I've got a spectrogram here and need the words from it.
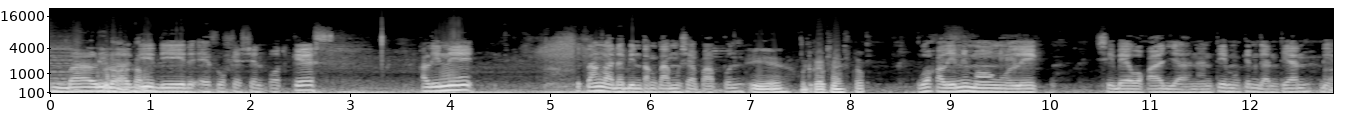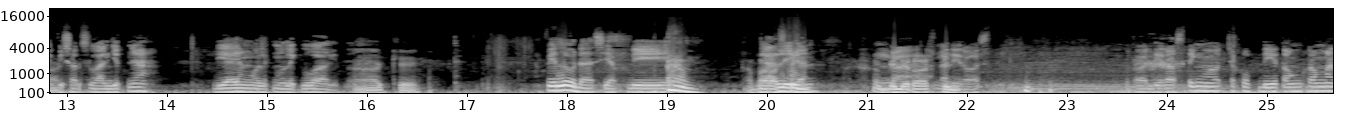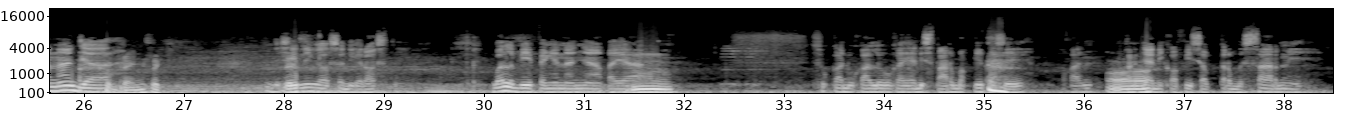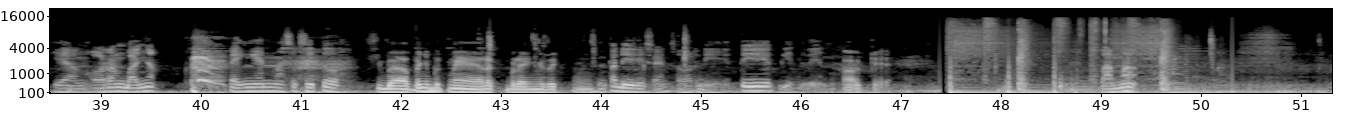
Kembali Udah lagi di The Evocation Podcast. Kali ini kita nggak ada bintang tamu siapa pun. Iya, udah caption stop. Gua kali ini mau ngulik si Bewok aja. Nanti mungkin gantian di episode selanjutnya dia yang ngulik-ngulik gua gitu. Oke. Tapi lu udah siap di Apa gali roasting? kan? Oke, di roasting. enggak di roasting. Kalau di roasting mau cukup di tongkrongan aja. Brengsek. Di sini nggak usah di roasting. Gua lebih pengen nanya kayak Hmm. suka duka lu kayak di Starbucks gitu sih kan Oh. kerja di coffee shop terbesar nih yang orang banyak pengen masuk situ Si bapak nyebut merek brengsek. Entah di sensor di tit gituin Oke. pertama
